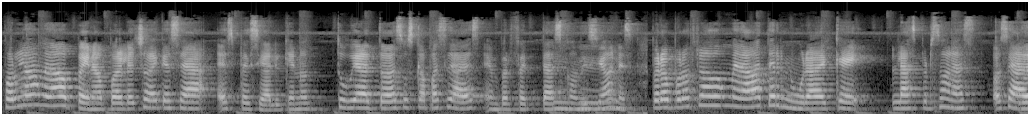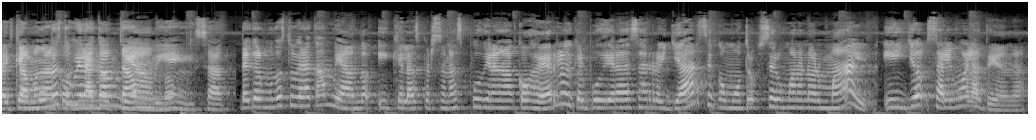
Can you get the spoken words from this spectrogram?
por un lado me daba pena por el hecho de que sea especial y que no tuviera todas sus capacidades en perfectas condiciones. Pero por otro lado me daba ternura de que las personas, o sea, de que el mundo estuviera cambiando bien, de que el mundo estuviera cambiando y que las personas pudieran acogerlo y que él pudiera desarrollarse como otro ser humano normal. Y yo salimos de la tienda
